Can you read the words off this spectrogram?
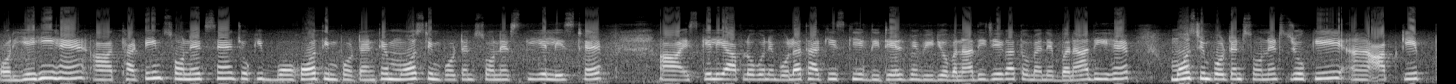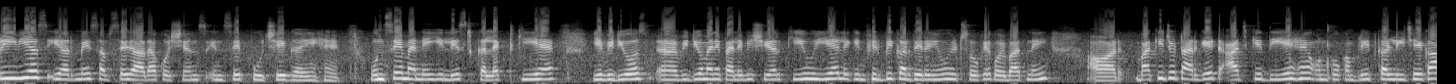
और यही हैं थर्टीन सोनेट्स हैं जो कि बहुत इंपॉर्टेंट है मोस्ट इंपॉर्टेंट सोनेट्स की ये लिस्ट है। आ, इसके लिए आप लोगों ने बोला था कि इसकी एक डिटेल में वीडियो बना दीजिएगा तो मैंने बना दी है। मोस्ट इंपॉर्टेंट सोनेट्स जो कि आपके प्रीवियस ईयर में सबसे ज़्यादा क्वेश्चंस इनसे पूछे गए हैं। उनसे मैंने ये लिस्ट कलेक्ट की है। ये वीडियोस वीडियो मैंने पहले भी शेयर की हुई है लेकिन फिर भी कर दे रही हूँ इट्स ओके कोई बात नहीं। और बाकी जो टारगेट आज के दिए हैं उनको कंप्लीट कर लीजिएगा।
